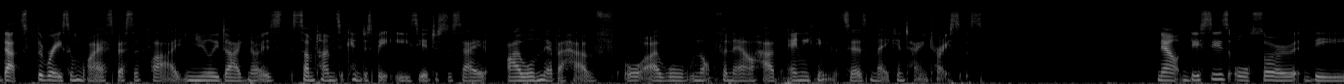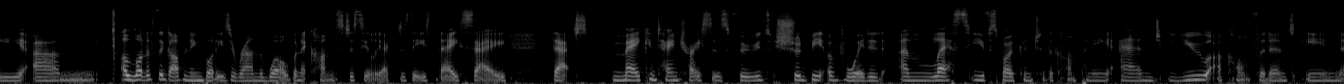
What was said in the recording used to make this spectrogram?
that's the reason why I specify newly diagnosed. Sometimes it can just be easier just to say, I will never have, or I will not for now have anything that says may contain traces. Now, this is also the um, a lot of the governing bodies around the world when it comes to celiac disease. They say that may contain traces foods should be avoided unless you've spoken to the company and you are confident in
